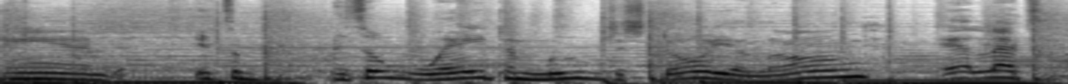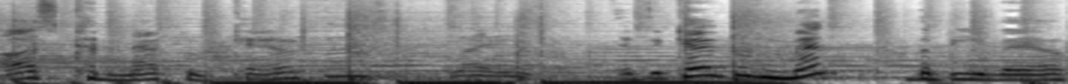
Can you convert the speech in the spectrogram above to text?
And it's a it's a way to move the story along. It lets us connect with characters. Like, if the character's meant to be there,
